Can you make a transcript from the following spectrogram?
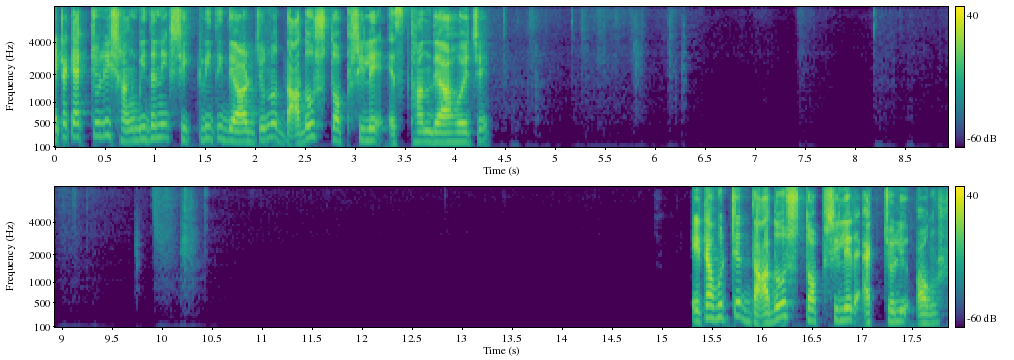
এটাকে অ্যাকচুয়ালি সাংবিধানিক স্বীকৃতি দেওয়ার জন্য দ্বাদশ তফসিলে স্থান দেওয়া হয়েছে। এটা হচ্ছে দ্বাদশ তফসিলের অ্যাকচুয়ালি অংশ।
